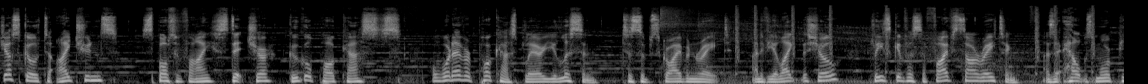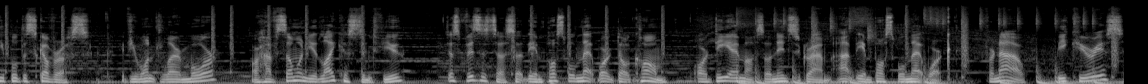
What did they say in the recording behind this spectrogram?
Just go to iTunes, Spotify, Stitcher, Google Podcasts, or whatever podcast player you listen to subscribe and rate. And if you like the show, please give us a five star rating as it helps more people discover us. If you want to learn more or have someone you'd like us to interview, just visit us at theimpossiblenetwork.com or DM us on Instagram at The Impossible Network. For now, be curious,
